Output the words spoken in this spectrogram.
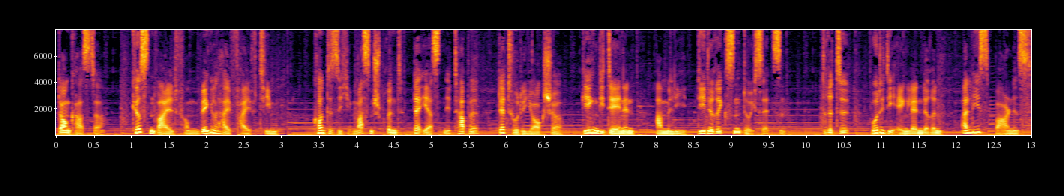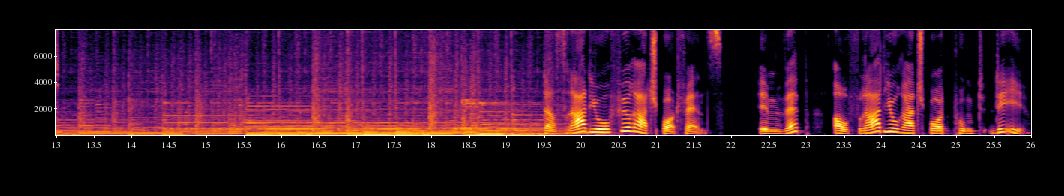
Doncaster. Kirsten Wild vom Wiggle High Five Team konnte sich im Massensprint der ersten Etappe der Tour de Yorkshire gegen die Dänin Amelie Diederiksen durchsetzen. Dritte wurde die Engländerin Alice Barnes. Das Radio für Radsportfans. Im Web auf radioradsport.de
